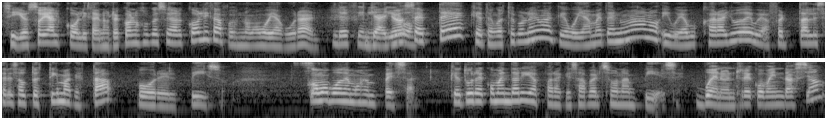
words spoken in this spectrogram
si yo soy alcohólica y no reconozco que soy alcohólica, pues no me voy a curar. Definitivo. Ya yo acepté que tengo este problema, que voy a meter mano y voy a buscar ayuda y voy a fortalecer esa autoestima que está por el piso. ¿Cómo podemos empezar? ¿Qué tú recomendarías para que esa persona empiece? Bueno, en recomendación,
